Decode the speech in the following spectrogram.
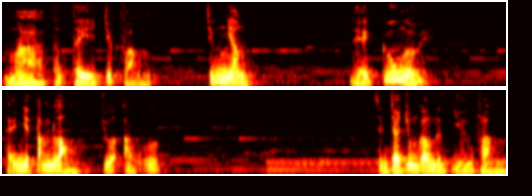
mà thực thi chức phận chứng nhân để cứu người theo như tấm lòng Chúa ao ước. Xin cho chúng con được dự phần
